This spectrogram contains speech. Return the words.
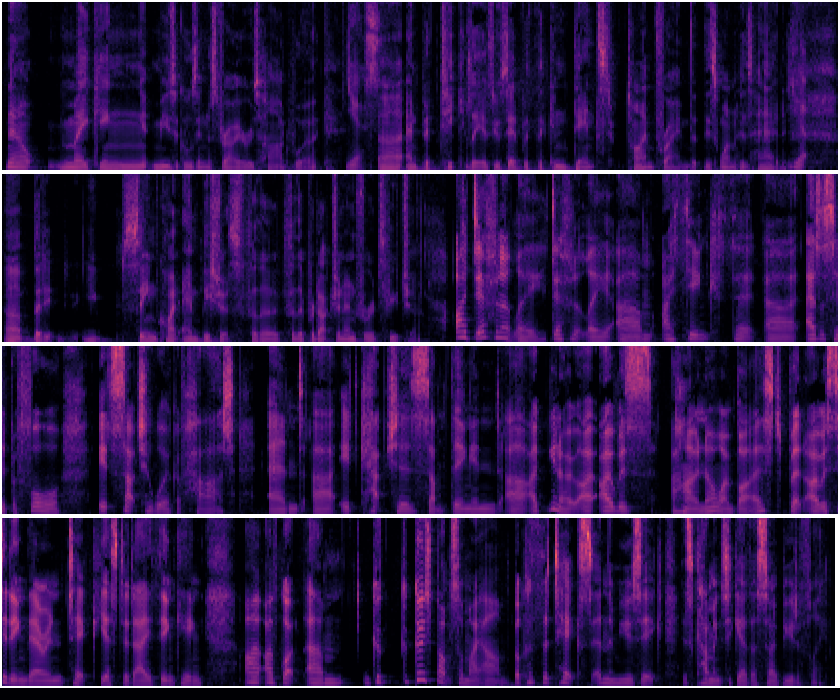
Now, making musicals in Australia is hard work. Yes. Uh, and particularly, as you said, with the condensed time frame that this one has had. Yeah. Uh, but it, you seem quite ambitious for the for the production and for its future. I definitely, definitely. Um, I think that, uh, as I said before, it's such a work of heart, and uh, it captures something. And uh, I, you know, I, I, was, I know I'm biased, but I was sitting there in tech yesterday thinking, I, have got um, g- goosebumps on my arm because the text and the music is coming together so beautifully.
